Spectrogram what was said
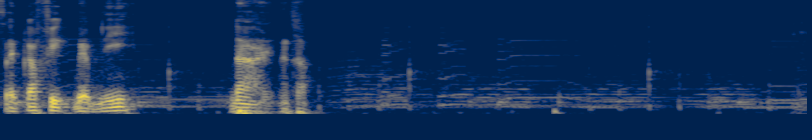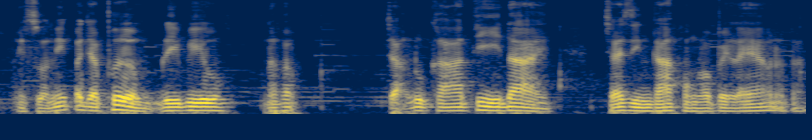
ใส่กราฟิกแบบนี้ได้นะครับ ในส่วนนี้ก็จะเพิ่มรีวิวนะครับ จากลูกค้าที่ได้ใช้สินค้าของเราไปแล้วนะครับ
